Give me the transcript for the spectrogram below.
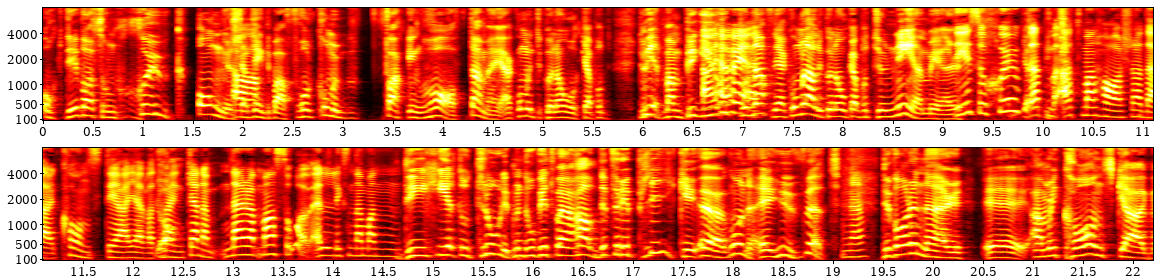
Och det var sån sjuk ångest. Jag tänkte bara, folk kommer fucking hata mig. Jag kommer inte kunna åka på... Du vet, man bygger ju Ja, jag upp på vet. natten. Jag kommer aldrig kunna åka på turné mer. Det är så sjukt att, att man har såna där konstiga jävla Ja. tankar när, när man sover. Eller liksom när man... Det är helt otroligt. Men då vet du vad jag hade för replik i ögonen, i huvudet? Nej. Det var den där eh, amerikanska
